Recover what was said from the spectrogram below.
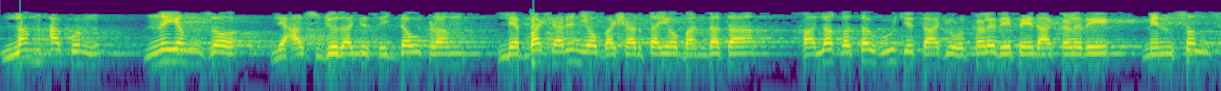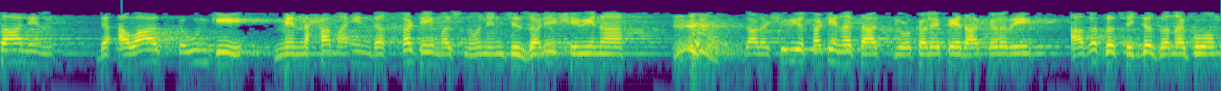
لم اكن نيمزو لاسجد چې سجده وکړم لبشرن یو بشر ته یو بنده ته خلقته چې تا جوړ کړ دې پیدا کړ دې من صلصالن د اواز کون کې من حما ان د خټه مسنونن چې زړې شوی نه زړه شوی خټه نه تاس جوړ کړي پیدا کړي هغه ته سجده زنه کوم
